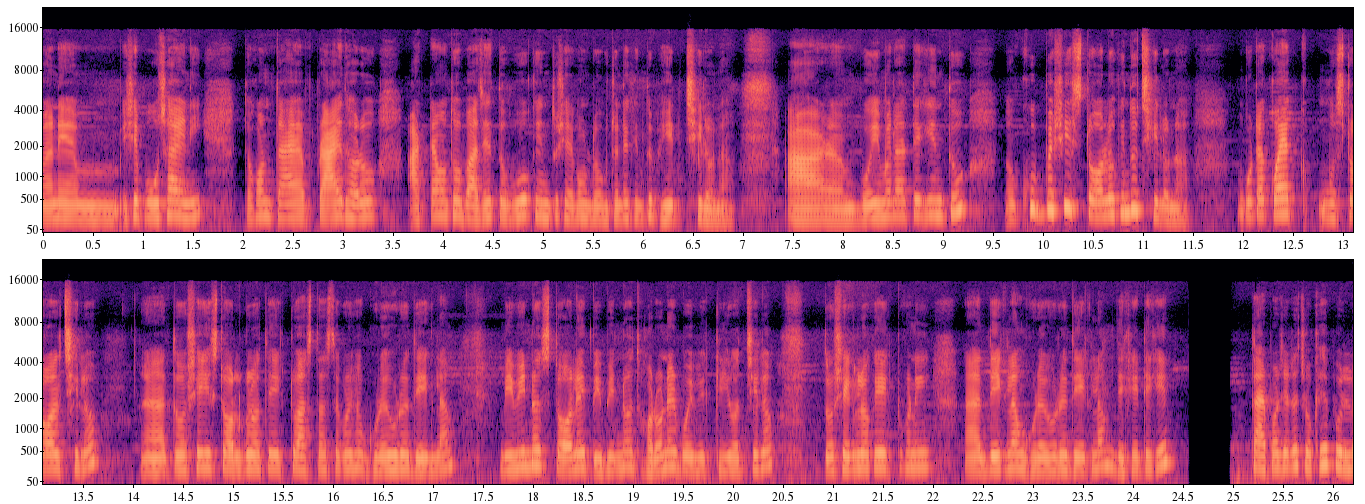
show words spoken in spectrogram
মানে এসে পৌঁছায়নি। তখন প্রায় ধরো আটটা মতো বাজে, তবুও কিন্তু সেরকম লোকজনের কিন্তু ভিড় ছিল না। আর বইমেলাতে কিন্তু খুব বেশি স্টলও কিন্তু ছিল না। গোটা কয়েক স্টল ছিল। তো সেই স্টলগুলোতে একটু আস্তে আস্তে করে সব ঘুরে ঘুরে দেখলাম। বিভিন্ন স্টলে বিভিন্ন ধরনের বই বিক্রি হচ্ছিল। তো সেগুলোকে একটুখানি দেখলাম, ঘুরে ঘুরে দেখলাম, দেখে টেকে তারপর যেটা চোখে পড়ল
